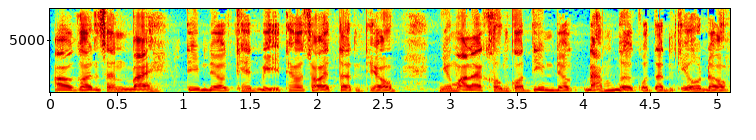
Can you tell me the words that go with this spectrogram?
ở gần sân bay tìm được thiết bị theo dõi Tần Thiếu, nhưng mà lại không có tìm được đám người của Tần Thiếu đâu.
